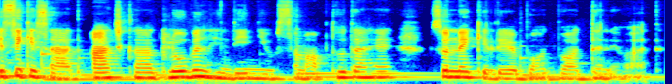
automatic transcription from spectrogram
इसी के साथ आज का ग्लोबल हिंदी न्यूज़ समाप्त होता है। सुनने के लिए बहुत बहुत धन्यवाद।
